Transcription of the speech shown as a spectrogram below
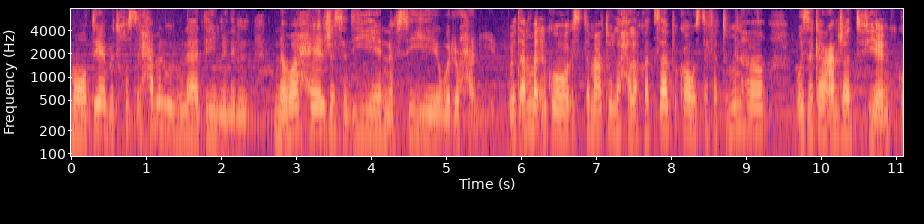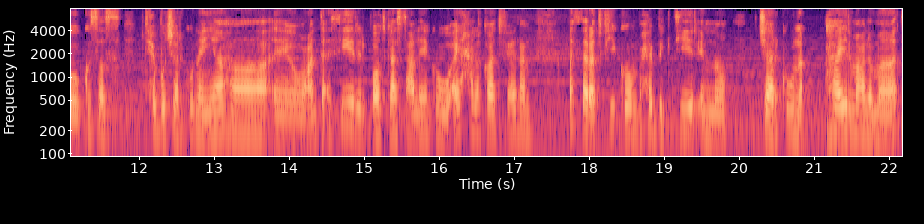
مواضيع بتخص الحمل والولادة من النواحي الجسدية النفسية والروحانية. بتأمل إنكم استمعتوا لحلقات سابقة واستفدتوا منها وإذا كان عن جد في عندكم قصص بتحبوا تشاركونا إياها آه، وعن تأثير البودكاست عليكم وأي حلقات فعلا أثرت فيكم بحب كتير إنه تشاركونا هاي المعلومات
